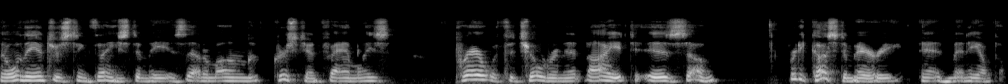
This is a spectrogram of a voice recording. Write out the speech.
Now, one of the interesting things to me is that among Christian families, prayer with the children at night is um, pretty customary in many of them.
